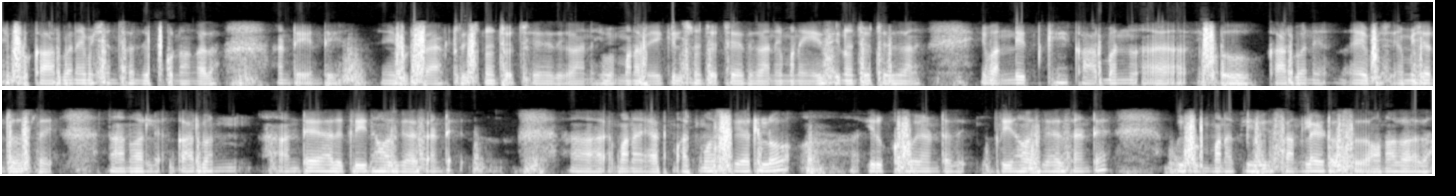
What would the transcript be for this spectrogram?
ఇప్పుడు కార్బన్ ఎమిషన్స్ అని చెప్పుకున్నాం కదా. అంటే ఏంటి? ఇప్పుడు ఫ్యాక్టరీస్ నుంచి వచ్చేది కానీ మన వెహికల్స్ నుంచి వచ్చేది కానీ మన ఏసీ నుంచి వచ్చేది కానీ ఇవన్నిటికీ కార్బన్ ఇప్పుడు కార్బన్ ఎమిషన్స్ వస్తాయి. దానివల్ల కార్బన్ అంటే అది గ్రీన్ హౌస్ గ్యాస్ అంటే మన అట్మాస్ఫియర్లో ఇరుక్కుపోయి ఉంటుంది. గ్రీన్ హౌస్ గ్యాస్ అంటే ఇప్పుడు మనకి సన్లైట్ వస్తుంది అవునా కాదా?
